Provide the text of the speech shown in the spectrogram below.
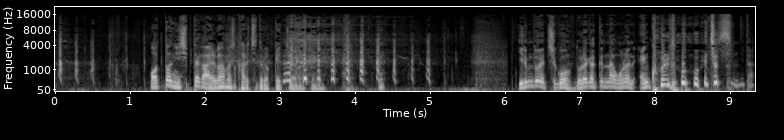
어떤 20대가 알바하면서 가르치 들었겠죠. 네. 이름도 외치고 노래가 끝나고는 앵콜도 외쳤습니다.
